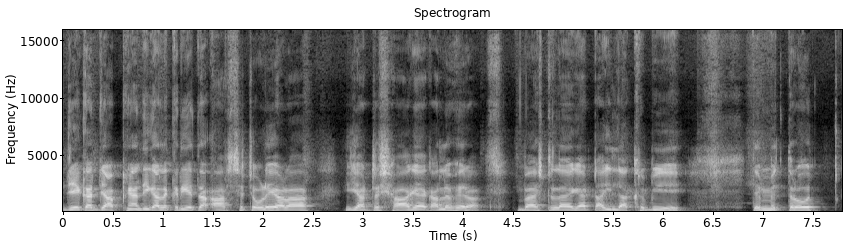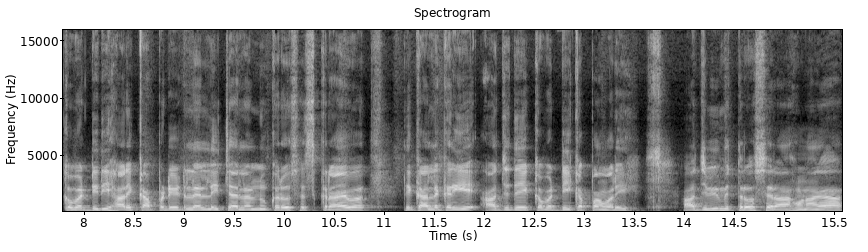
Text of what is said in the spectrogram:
ਜੇਕਰ ਜਾਫੀਆਂ ਦੀ ਗੱਲ ਕਰੀਏ ਤਾਂ ਅਰਸ਼ ਚੋਲੇ ਵਾਲਾ ਜੱਟ ਛਾ ਗਿਆ ਕੱਲ ਫਿਰ ਬੈਸਟ ਲੈ ਗਿਆ 2.5 ਲੱਖ ਰੁਪਏ ਤੇ ਮਿੱਤਰੋ, ਕਬੱਡੀ ਦੀ ਹਰ ਇੱਕ ਅਪਡੇਟ ਲੈਣ ਲਈ ਚੈਨਲ ਨੂੰ ਕਰੋ ਸਬਸਕ੍ਰਾਈਬ ਤੇ ਗੱਲ ਕਰੀਏ ਅੱਜ ਦੇ ਕਬੱਡੀ ਕੱਪਾਂ ਬਾਰੇ। ਅੱਜ ਵੀ ਮਿੱਤਰੋ ਸਿਰਾ ਹੋਣਾਗਾ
